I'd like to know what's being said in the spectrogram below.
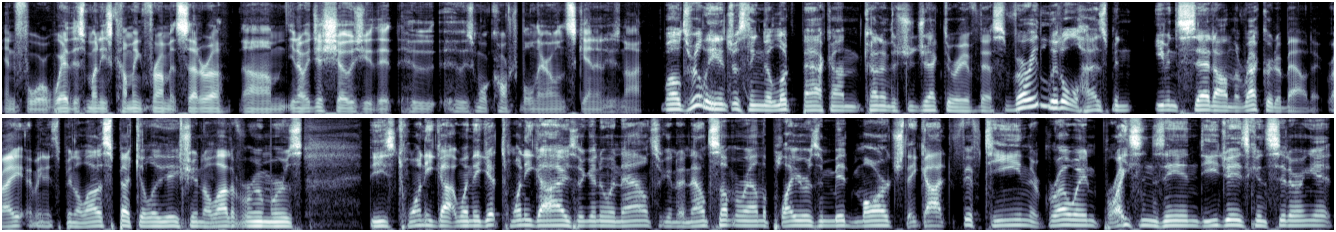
and for where this money's coming from, et cetera. Um, you know, it just shows you that who who's more comfortable in their own skin and who's not. Well, it's really interesting to look back on kind of the trajectory of this. Very little has been even said on the record about it, right? I mean, it's been a lot of speculation, a lot of rumors. These 20 guys, when they get 20 guys, they're going to announce, they're going to announce something around the players in mid March. They got 15, they're growing. Bryson's in, DJ's considering it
